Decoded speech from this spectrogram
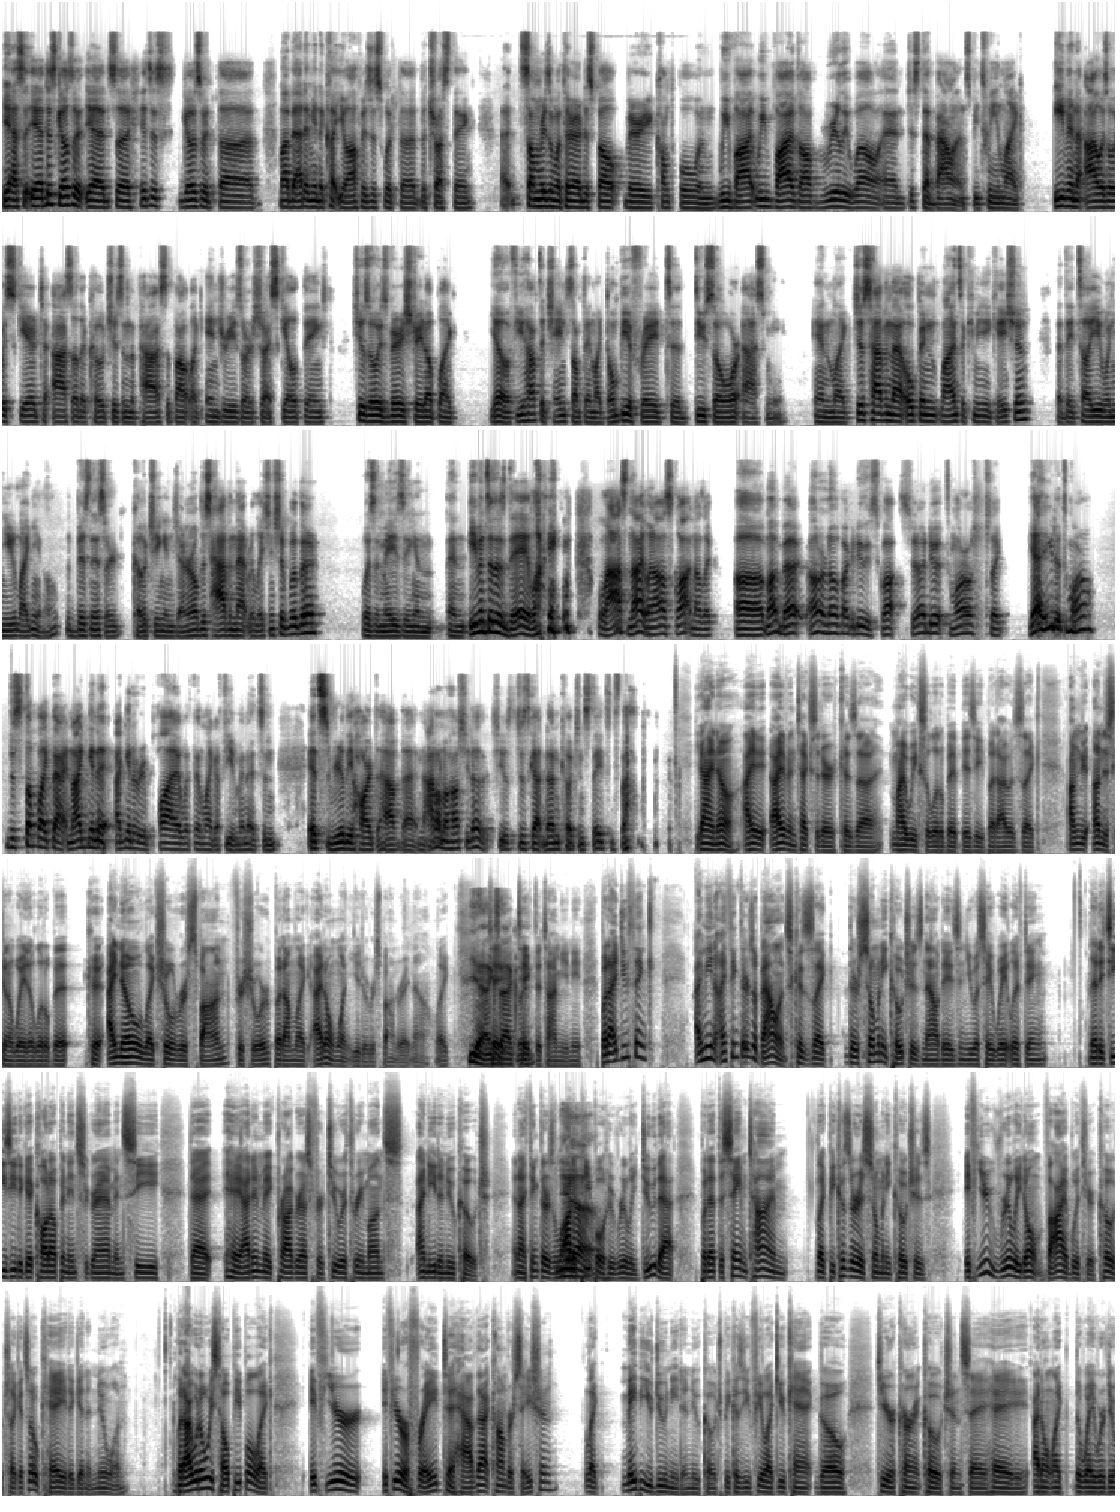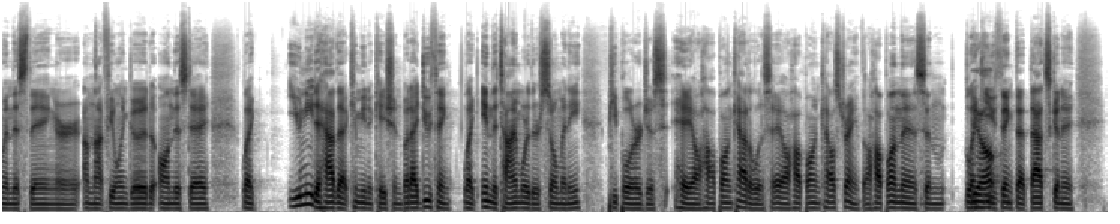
Yeah, so yeah, it just goes with yeah, it's uh it just goes with uh my bad, I didn't mean to cut you off. It's just with the the trust thing. Uh, some reason with her, I just felt very comfortable and we vibe we vibed off really well and just that balance between like even I was always scared to ask other coaches in the past about like injuries or should I scale things. She was always very straight up like, yo, if you have to change something, like don't be afraid to do so or ask me. And like just having that open lines of communication that they tell you when you like, you know, the business or coaching in general, just having that relationship with her was amazing. And and even to this day, like last night when I was squatting, I was like, uh, my back, I don't know if I could do these squats. Should I do it tomorrow? She's like, yeah, you can do it tomorrow. Just stuff like that. And I get it, I get a reply within like a few minutes. And it's really hard to have that. And I don't know how she does it. She was just got done coaching states and stuff. Yeah, I know. I, I haven't texted her because uh, my week's a little bit busy, but I was like, I'm I'm just gonna wait a little bit. I know like she'll respond for sure, but I'm like, I don't want you to respond right now. Like, yeah, take, exactly. Take the time you need. But I do think, I mean, I think there's a balance because like there's so many coaches nowadays in USA weightlifting that it's easy to get caught up in Instagram and see that hey, I didn't make progress for 2 or 3 months. I need a new coach. And I think there's a lot Yeah. of people who really do that, but at the same time, like because there is so many coaches, if you really don't vibe with your coach, like it's okay to get a new one. But I would always tell people like if you're if you're afraid to have that conversation, like maybe you do need a new coach because you feel like you can't go to your current coach and say, "Hey, I don't like the way we're doing this thing or I'm not feeling good on this day." Like you need to have that communication, but I do think like in the time where there's so many people are just, "Hey, I'll hop on Catalyst. Hey, I'll hop on Cal Strength. I'll hop on this." And like Yeah. you think that that's going to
